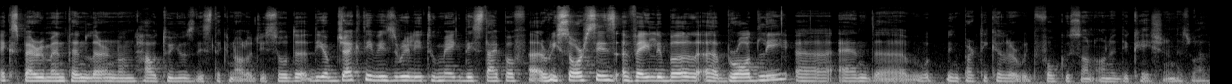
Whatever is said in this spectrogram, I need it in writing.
experiment and learn on how to use this technology. So the, the objective is really to make this type of uh, resources available uh, broadly uh, and uh, in particular with focus on, on education as well.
